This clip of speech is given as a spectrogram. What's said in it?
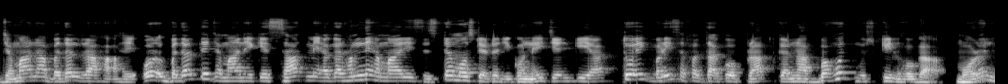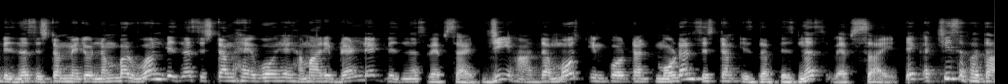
जमाना बदल रहा है और बदलते जमाने के साथ में अगर हमने हमारी सिस्टम और स्ट्रेटेजी को नहीं चेंज किया तो एक बड़ी सफलता को प्राप्त करना बहुत मुश्किल होगा। मॉडर्न बिज़नेस सिस्टम में जो नंबर वन बिज़नेस सिस्टम है, वो है हमारी ब्रांडेड बिज़नेस वेबसाइट जी हाँ the most important modern system is the business website एक अच्छी सफलता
